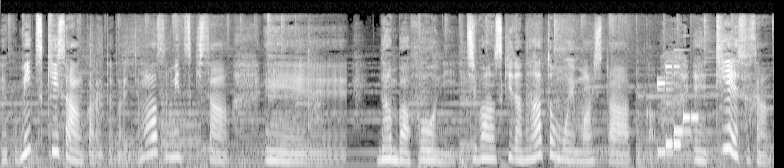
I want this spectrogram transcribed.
えー、みつきさんから頂いてます。みつきさんえー、ナンバー4に一番好きだなと思いました。とか、えー、TS さん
